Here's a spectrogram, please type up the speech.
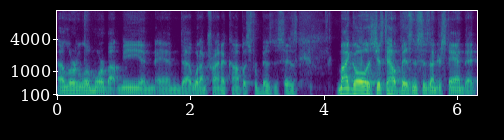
uh, learn a little more about me and and uh, what I'm trying to accomplish for businesses my goal is just to help businesses understand that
